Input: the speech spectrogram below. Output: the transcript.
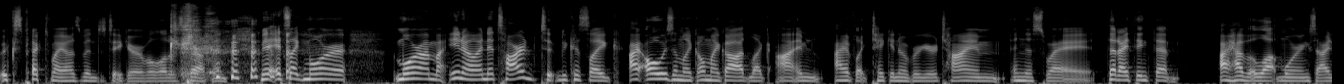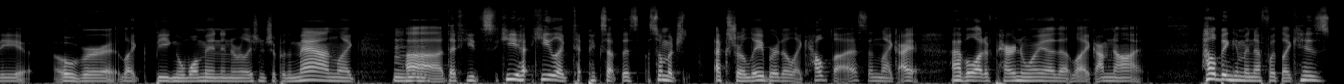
expect my husband to take care of a lot of stuff. And it's like more, more on my you know and it's hard to because like i always am like oh my god like i'm i've like taken over your time in this way that i think that i have a lot more anxiety over like being a woman in a relationship with a man like mm-hmm. uh that he's he he like t- picks up this so much extra labor to like help us and like i i have a lot of paranoia that like i'm not helping him enough with like his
